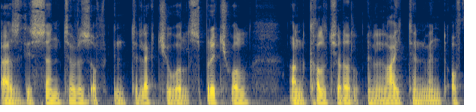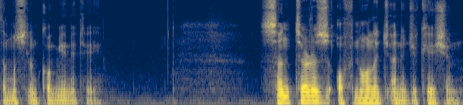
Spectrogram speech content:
as the centers of intellectual, spiritual, and cultural enlightenment of the Muslim community. Centers of knowledge and education.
